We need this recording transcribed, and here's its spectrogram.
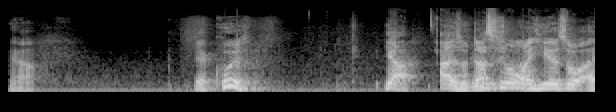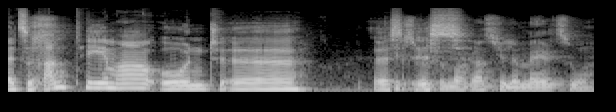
Ja. ja, cool. Ja, also das nur mal gespannt. hier so als Randthema und äh, es Kriegst du bestimmt noch ist. ganz viele Mails zu.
